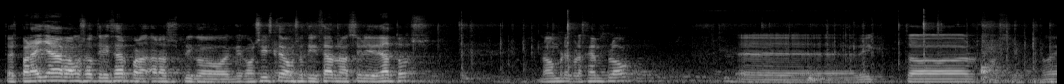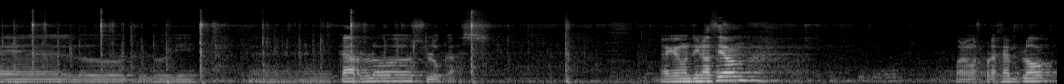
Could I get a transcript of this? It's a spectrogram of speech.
entonces para ella vamos a utilizar, ahora os explico en qué consiste, vamos a utilizar una serie de datos. Nombre, por ejemplo, eh, Víctor, José Manuel, Luz, Luis, eh, Carlos, Lucas. Aquí a continuación ponemos, por ejemplo,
